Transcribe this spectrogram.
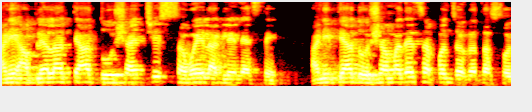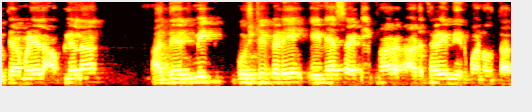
आणि आपल्याला त्या दोषांची सवय लागलेली असते. आणि त्या दोषामध्येच आपण जगत असतो. त्यामुळे आपल्याला आध्यात्मिक गोष्टीकडे येण्यासाठी फार अडथळे निर्माण होतात.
